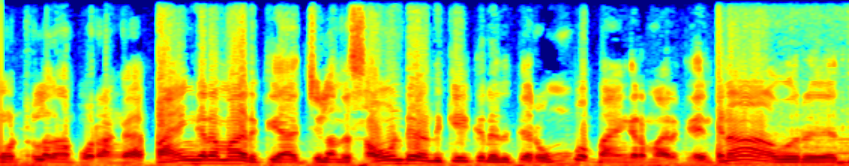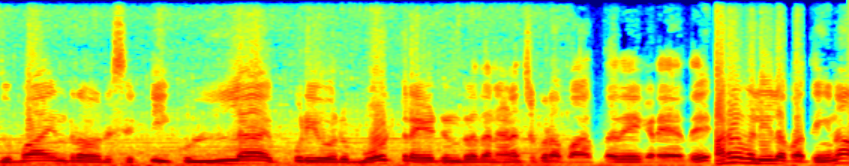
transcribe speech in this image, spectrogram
மோட்டர்ல தான் போறாங்க. பயங்கரமா இருக்கு. ஆக்சுவலா அந்த சவுண்டே வந்து கேட்கறதுக்கு ரொம்ப பயங்கரமா இருக்கு. ஏன்னா ஒரு துபாய்ன்ற ஒரு சிட்டிக்குள்ள இப்படி ஒரு போட் ரைடுன்றத நினைச்சு கூட பார்த்ததே கிடையாது. வர வழியில பாத்தீங்கன்னா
